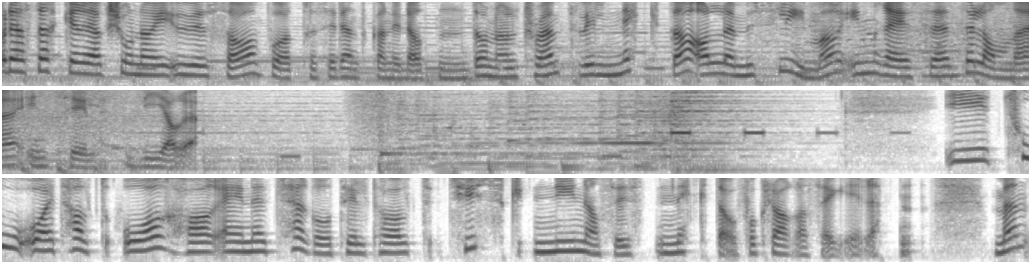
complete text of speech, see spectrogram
Og det er sterke reaksjoner i USA på at presidentkandidaten Donald Trump vil nekte alle muslimer innreise til landet inntil videre. I to og et halvt år har en terrortiltalt tysk nynazist nekta å forklare seg i retten. Men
